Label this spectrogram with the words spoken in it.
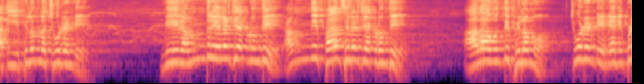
అది ఈ ఫిలంలో చూడండి. మీరందరి ఎనర్జీ ఎక్కడ ఉంది అన్ని ఫ్యాన్స్ ఎనర్జీ ఎక్కడ ఉంది అలా ఉంది ఫిలము. చూడండి నేను ఇప్పుడే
